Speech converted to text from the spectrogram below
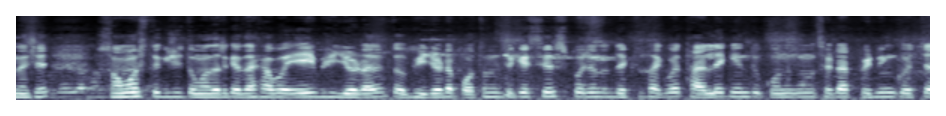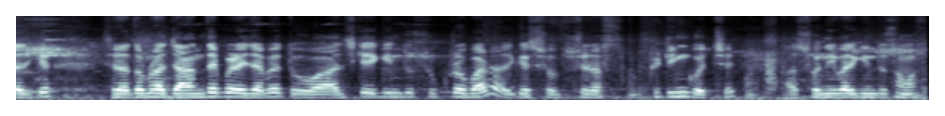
এনেছে, সমস্ত কিছু তোমাদেরকে দেখাবো এই ভিডিওটাতে। তো ভিডিওটা প্রথম থেকে শেষ পর্যন্ত দেখতে থাকবে। তাহলে কিন্তু কোন কোন সেট ফিটিং করছে আজকে, সেটা তোমরা জানতে পেরে যাবে। তো আজকে কিন্তু শুক্রবার, আজকে সব সেটা ফিটিং করছে। আর শনিবার কিন্তু সমস্ত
